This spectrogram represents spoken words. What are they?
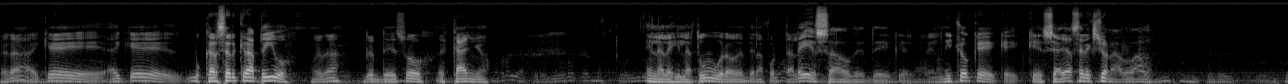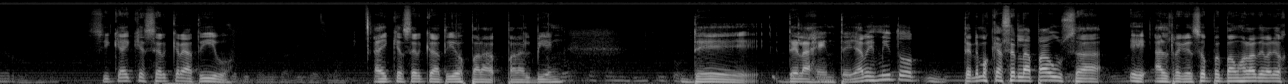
Hay que, hay que buscar ser creativos, ¿verdad? Desde esos escaños. en la legislatura o desde la fortaleza o desde el, nicho que, que, se haya seleccionado, vamos. Sí que hay que ser creativos. Hay que ser creativos para, para el bien de, de la gente. Ya mismito tenemos que hacer la pausa eh, al regreso, pues vamos a hablar de varios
